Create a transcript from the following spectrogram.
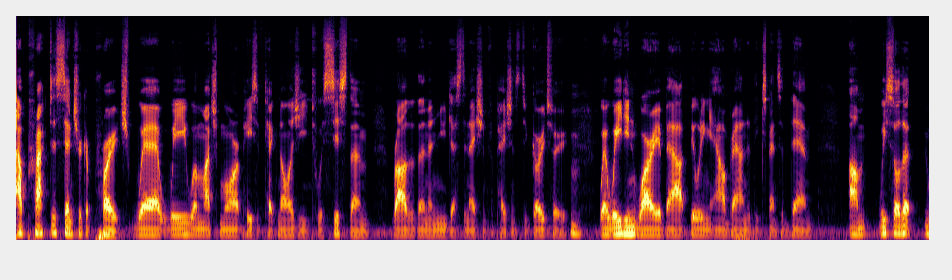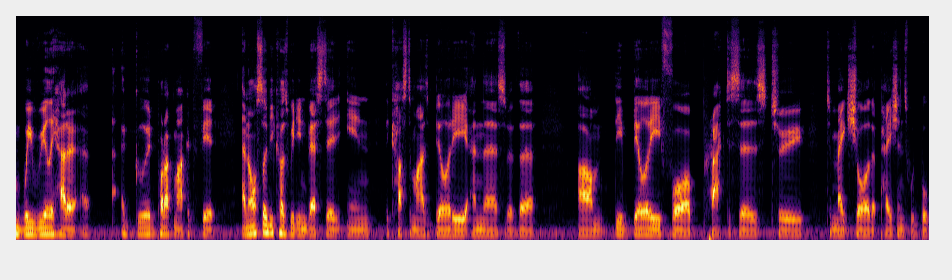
our practice centric approach, where we were much more a piece of technology to assist them rather than a new destination for patients to go to, Hmm. where we didn't worry about building our brand at the expense of them. Um, we saw that we really had a, a, good product market fit, and also because we'd invested in the customizability and the sort of the um, the ability for practices to to make sure that patients would book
